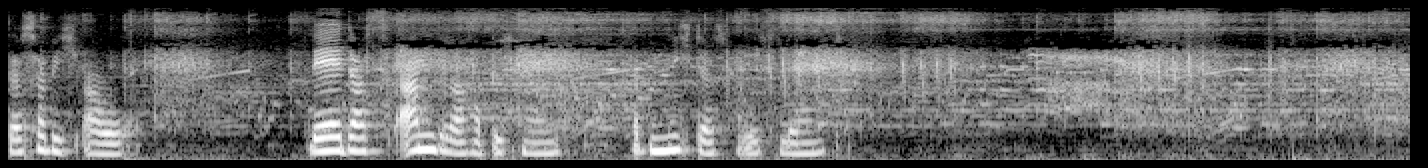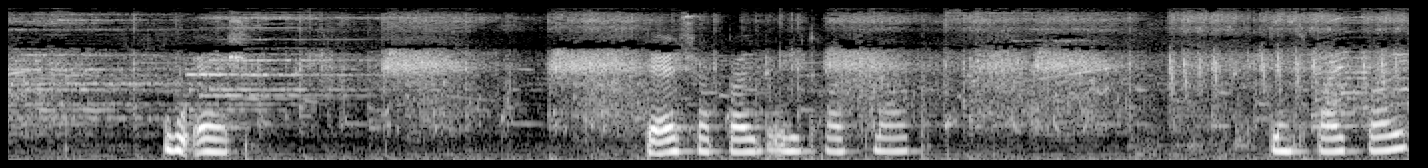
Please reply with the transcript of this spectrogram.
Das habe ich auch. Nee, das andere habe ich noch nicht. Ich habe nicht das, wo ich lernt. Oh, Ash. Der Ash hat bald Ultraschlag. Den Spike bald,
